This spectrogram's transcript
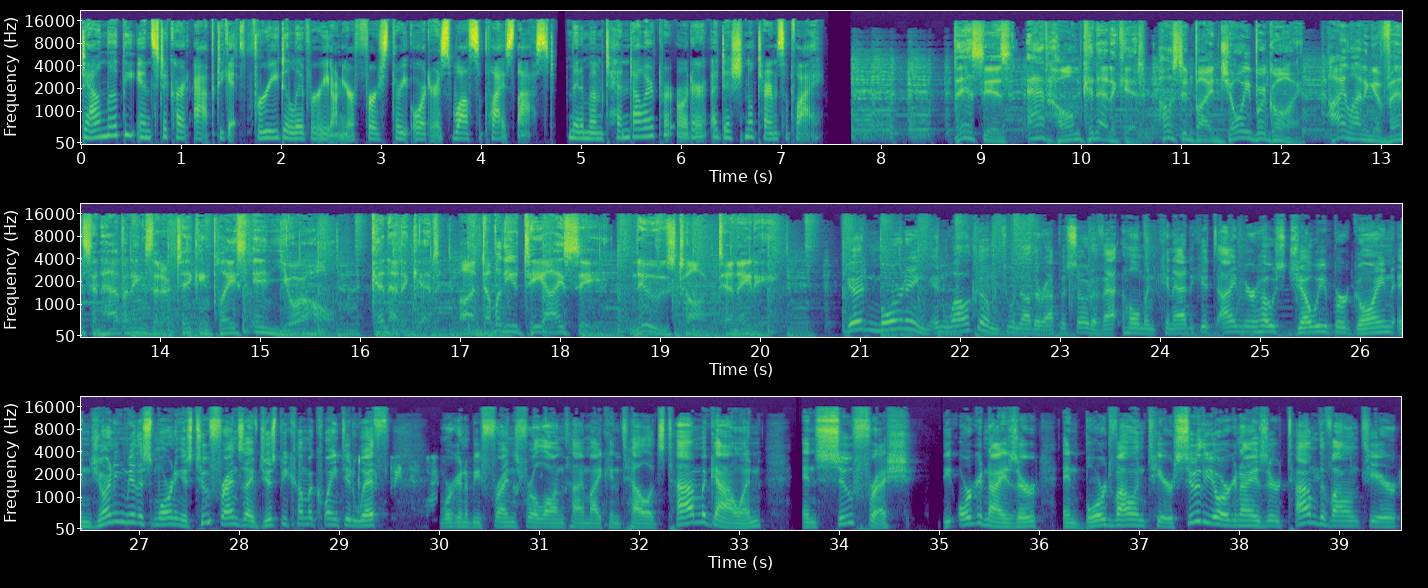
Download the Instacart app to get free delivery on your first three orders while supplies last. Minimum $10 per order, additional term supply. This is At Home Connecticut, hosted by Joey Burgoyne, highlighting events and happenings that are taking place in your home, Connecticut, on WTIC News Talk 1080. Good morning and welcome to another episode of At Home in Connecticut. I'm your host, Joey Burgoyne, and joining me this morning is two friends I've just become acquainted with. We're going to be friends for a long time, I can tell. It's Tom McGowan and Sue Frisch, the organizer and board volunteer. Sue, the organizer, Tom, the volunteer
